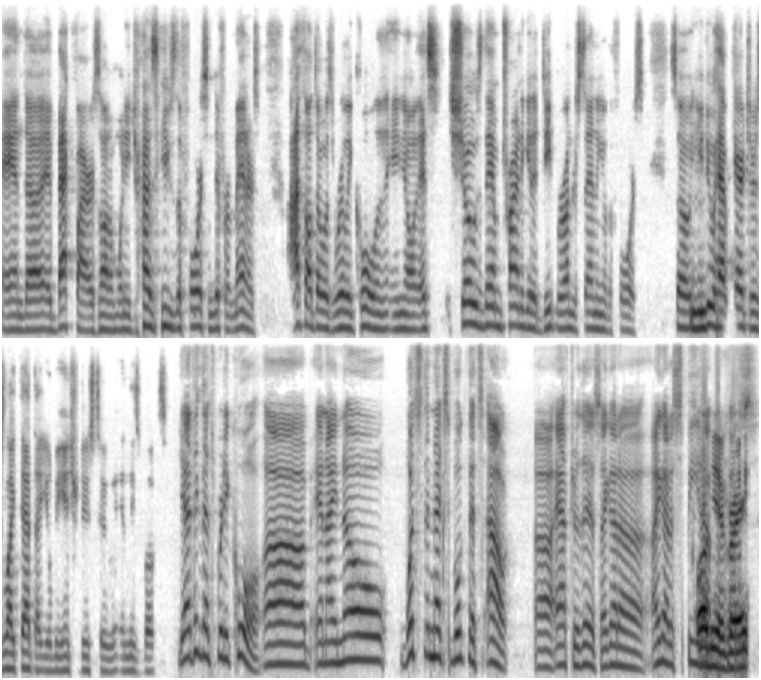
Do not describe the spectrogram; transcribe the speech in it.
and uh, it backfires on him when he tries to use the force in different manners. I thought that was really cool, and, and you know, it shows them trying to get a deeper understanding of the force. So mm-hmm. you do have characters like that that you'll be introduced to in these books. Yeah, I think that's pretty cool. Uh, and I know what's the next book that's out uh, after this. I gotta, I gotta speed Claudia up. Because, Gray.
